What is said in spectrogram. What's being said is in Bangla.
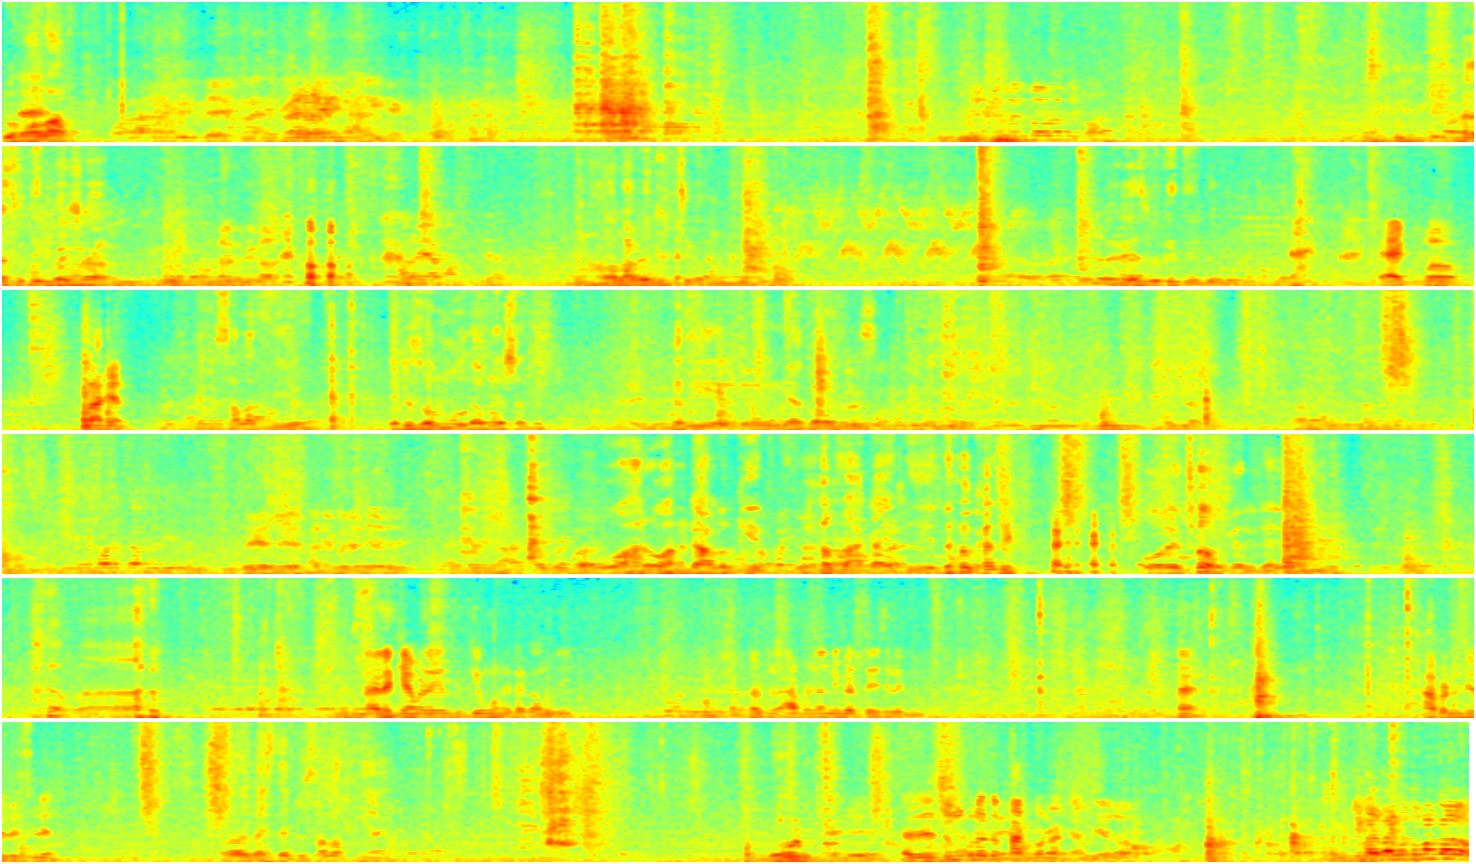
পুরো হলার আরে সুধীর ভাই স্যার হলারে দিচ্ছে কেন? ফেসবুকে দিয়ে দেবো। একদম। রাখেন। একটু সালাদ দিও। একটু জন্মল দাও না এর সাথে। খালি ইয়া করা যাচ্ছে ও আর ওখানে ডালো কি? জাগায় দিয়ে দাও খালি। ওরে তরকারি না এটা ক্যামেরা কিন্তু কেমন এটা কাম দিই আপনার- নিবার চাইছিলেন হ্যাঁ? আপনারা নিতে চাইছিলেন ওই ভাইস্তা একটু সালাদ নিয়ে জুমগুলো তো পারব না কি বাবা তোমার করো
